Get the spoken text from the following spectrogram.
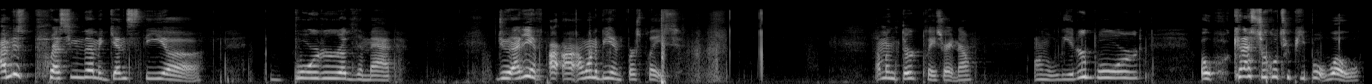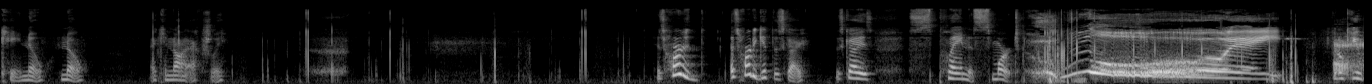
I'm just pressing them against the uh, border of the map. Dude, I need. I, I want to be in first place. I'm in third place right now on the leaderboard. Oh, can I circle two people? Whoa. Okay, no, no, I cannot actually. It's hard to. It's hard to get this guy. This guy is playing smart. Get on cue.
